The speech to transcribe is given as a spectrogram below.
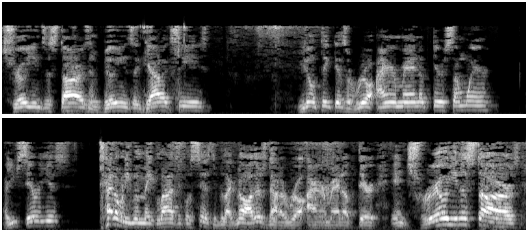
trillions of stars and billions of galaxies, you don't think there's a real Iron Man up there somewhere? Are you serious? That don't even make logical sense to be like, no, there's not a real Iron Man up there in trillion of stars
